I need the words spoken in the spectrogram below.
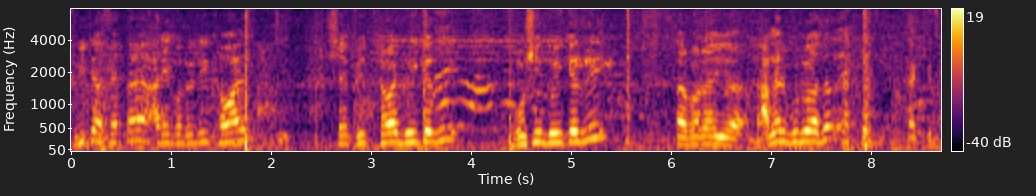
ফিট আছে একটা আর এই গরুরই খাওয়াই সে ফিট খাওয়াই দুই কেজি ভুসি দুই কেজি তারপরে ওই ধানের গুঁড়ো আছে এক কেজি। এক কেজি।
